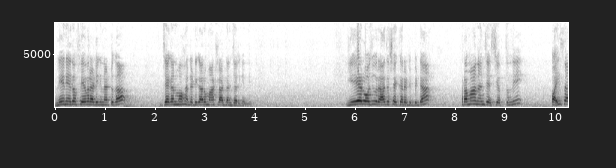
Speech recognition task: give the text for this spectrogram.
నేనేదో ఫేవర్ అడిగినట్టుగా జగన్మోహన్ రెడ్డి గారు మాట్లాడడం జరిగింది. ఏ రోజు రాజశేఖర రెడ్డి బిడ్డ ప్రమాణం చేసి చెప్తుంది పైసా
